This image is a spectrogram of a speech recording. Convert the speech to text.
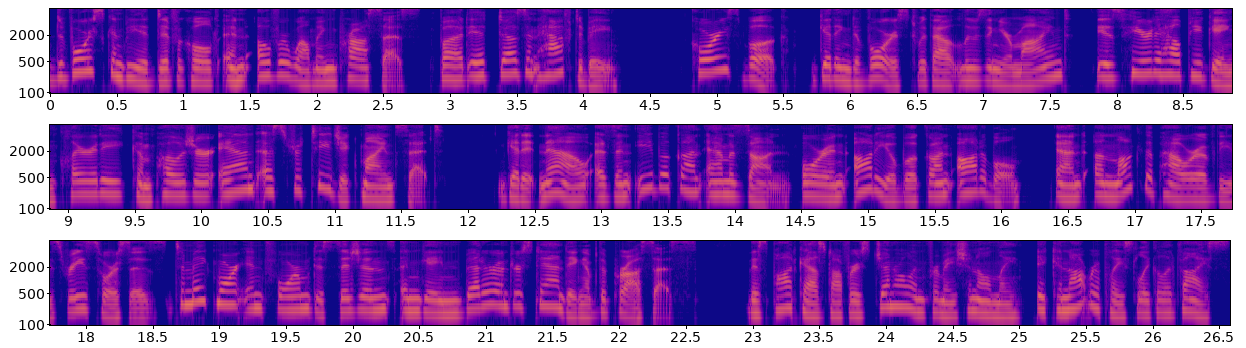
Divorce can be a difficult and overwhelming process, but it doesn't have to be. Corey's book, Getting Divorced Without Losing Your Mind, is here to help you gain clarity, composure, and a strategic mindset. Get it now as an ebook on Amazon or an audiobook on Audible and unlock the power of these resources to make more informed decisions and gain better understanding of the process. This podcast offers general information only. It cannot replace legal advice.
